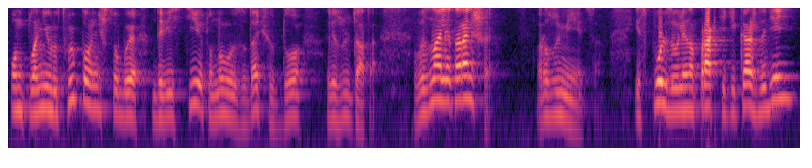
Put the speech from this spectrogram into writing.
он планирует выполнить, чтобы довести эту новую задачу до результата. Вы знали это раньше? Разумеется. Использовали на практике каждый день?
